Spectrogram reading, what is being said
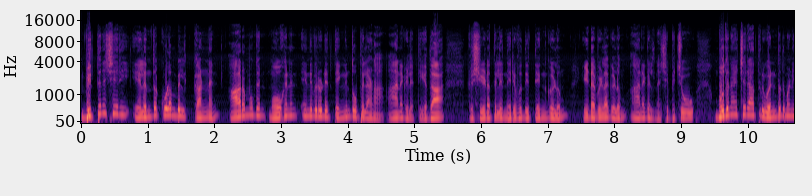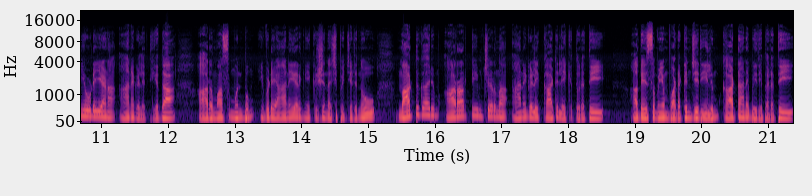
വിത്തനശ്ശേരി എലന്തക്കുളമ്പിൽ കണ്ണൻ ആറുമുഖൻ മോഹനൻ എന്നിവരുടെ തെങ്ങിൻതോപ്പിലാണ് ആനകളെത്തിയത് കൃഷിയിടത്തിലെ നിരവധി തെങ്ങുകളും ഇടവിളകളും ആനകൾ നശിപ്പിച്ചു. ബുധനാഴ്ച രാത്രി ഒൻപത് മണിയോടെയാണ് ആനകളെത്തിയത് ആറുമാസം മുൻപും ഇവിടെ ആനയിറങ്ങി കൃഷി നശിപ്പിച്ചിരുന്നു. നാട്ടുകാരും ആർ ആർ ടിയും ചേർന്ന് ആനകളെ കാട്ടിലേക്ക് തുരത്തി. അതേസമയം വടക്കഞ്ചേരിയിലും കാട്ടാന ഭീതി പരത്തി.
